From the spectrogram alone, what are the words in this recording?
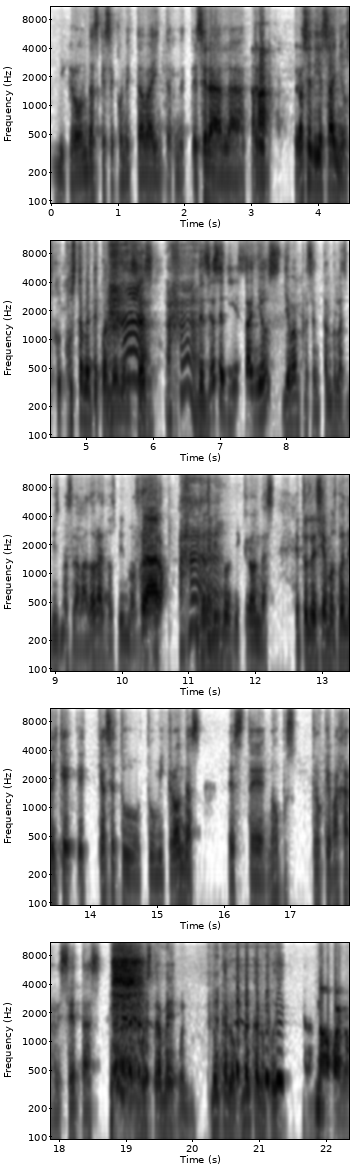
un microondas que se conectaba a internet. Esa era la pero hace 10 años, justamente cuando en el CES, desde hace 10 años llevan presentando las mismas lavadoras, los mismos claro. y los mismos microondas. Entonces le decíamos, bueno, ¿y qué, qué, hace tu, tu, microondas? Este, no, pues creo que baja recetas. Muéstrame, bueno, nunca lo, nunca lo pude. No, bueno.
